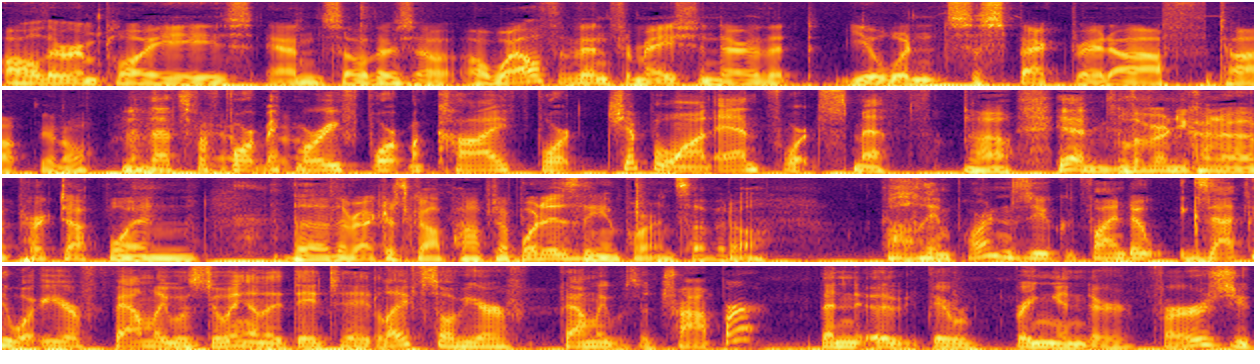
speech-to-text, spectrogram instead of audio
all their employees, and so there's a, a wealth of information there that you wouldn't suspect right off the top. You know. And that's for Fort And, uh, McMurray, Fort McKay, Fort Chippewa, and Fort Smith. Wow. Yeah, Laverne, you kind of perked up when the the records got popped up. What is the importance of it all? Well, the importance is you could find out exactly what your family was doing on a day to day life. So if your family was a trapper, then uh, they were bringing in their furs. You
